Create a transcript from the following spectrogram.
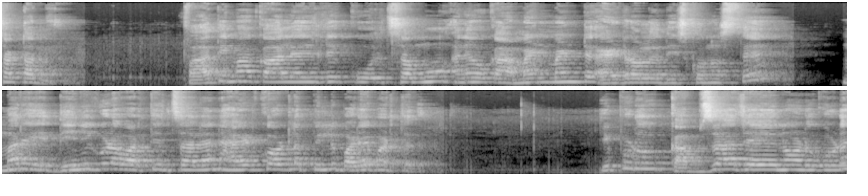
చట్టమే. ఫాతిమా కాలేజ్ని కూల్చము అనే ఒక అమెండ్మెంట్ హైడ్రాలో తీసుకొని వస్తే మరి దీనికి కూడా వర్తించాలని హైకోర్టులో పిల్లు పడే పడుతుంది. ఇప్పుడు కబ్జా చేయనోడు కూడా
